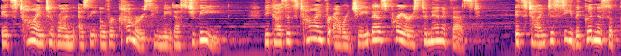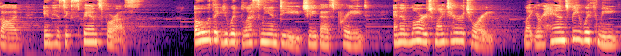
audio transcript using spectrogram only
It's time to run as the overcomers He made us to be, because it's time for our Jabez prayers to manifest. It's time to see the goodness of God in His expanse for us. Oh, that you would bless me indeed, Jabez prayed, and enlarge my territory. Let your hand be with me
